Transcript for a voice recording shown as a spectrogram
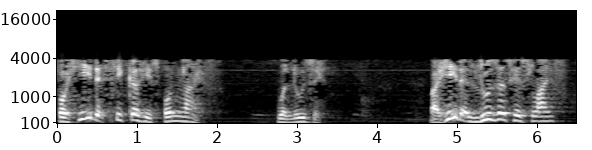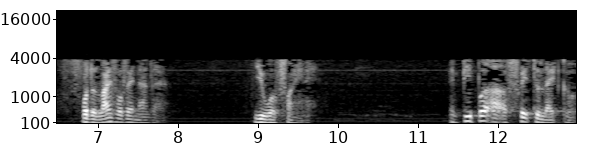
For he that seeketh his own life will lose it. But he that loses his life for the life of another, you will find it. And people are afraid to let go.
